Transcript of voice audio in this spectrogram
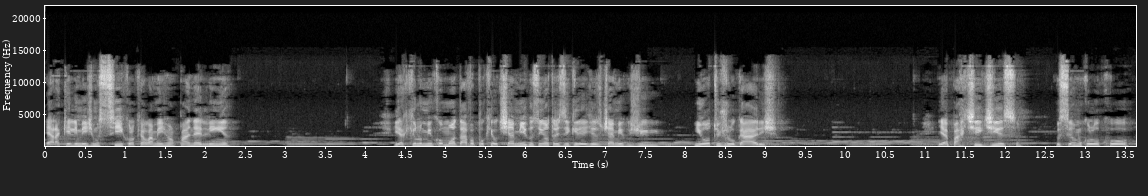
Era aquele mesmo ciclo, aquela mesma panelinha. E aquilo me incomodava porque eu tinha amigos em outras igrejas, eu tinha amigos de, em outros lugares. E a partir disso, o Senhor me colocou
